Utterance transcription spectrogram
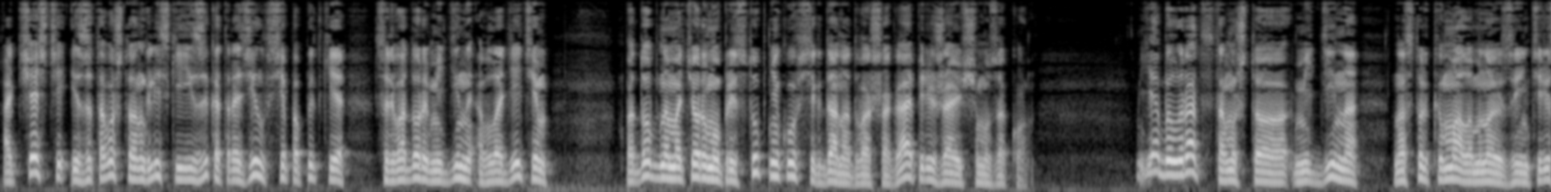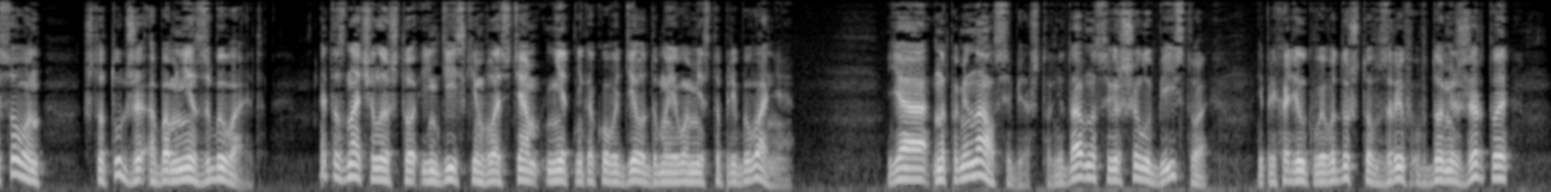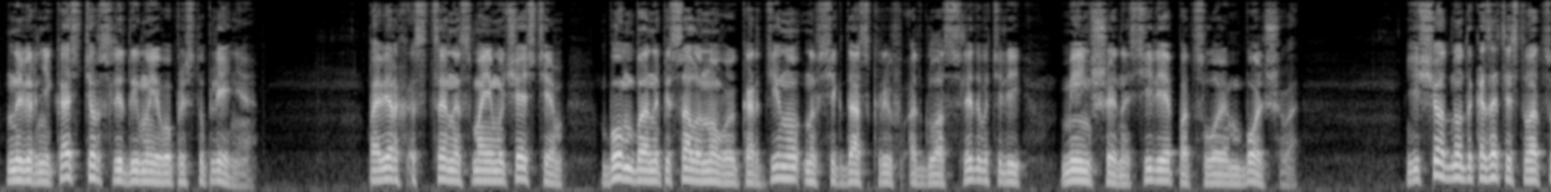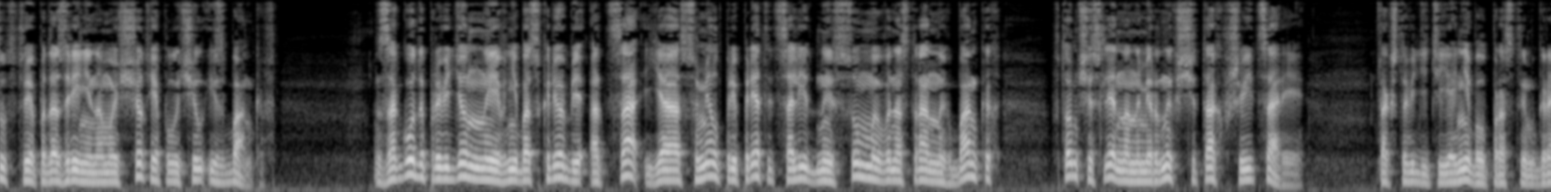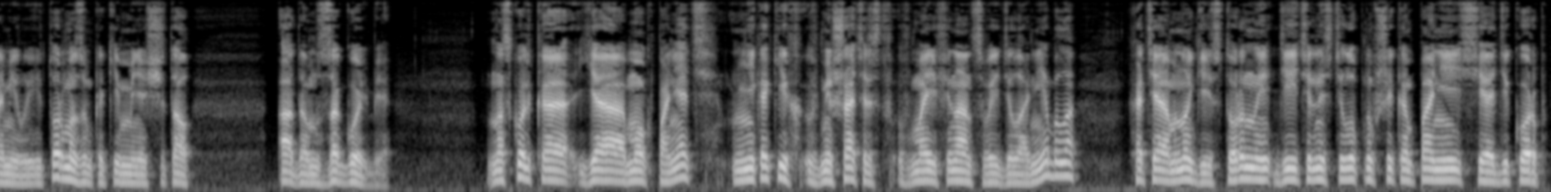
Отчасти из-за того, что английский язык отразил все попытки Сальвадора Медины овладеть им, подобно матерому преступнику, всегда на два шага опережающему закон. Я был рад тому, что Медина настолько мало мною заинтересован, что тут же обо мне забывает. Это значило, что индийским властям нет никакого дела до моего места пребывания. Я напоминал себе, что недавно совершил убийство и приходил к выводу, что взрыв в доме жертвы наверняка стер следы моего преступления. Поверх сцены с моим участием бомба написала новую картину, навсегда скрыв от глаз следователей меньшее насилие под слоем большего. Еще одно доказательство отсутствия подозрений на мой счет я получил из банков. За годы, проведенные в небоскребе отца, я сумел припрятать солидные суммы в иностранных банках, в том числе на номерных счетах в Швейцарии. Так что, видите, я не был простым громилой и тормозом, каким меня считал Адам Загойбе. Насколько я мог понять, никаких вмешательств в мои финансовые дела не было – хотя многие стороны деятельности лопнувшей компании Сиадикорп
